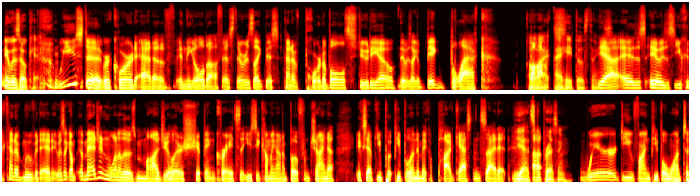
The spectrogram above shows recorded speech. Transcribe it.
it was okay. we used to record out of in the old office. There was like this kind of portable studio. There was like a big black Oh, I. I hate those things. Yeah, it was. It was. You could kind of move it in. It was like um, imagine one of those modular shipping crates that you see coming on a boat from China, except you put people in to make a podcast inside it. Yeah, it's Uh, depressing. Where do you find people want to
